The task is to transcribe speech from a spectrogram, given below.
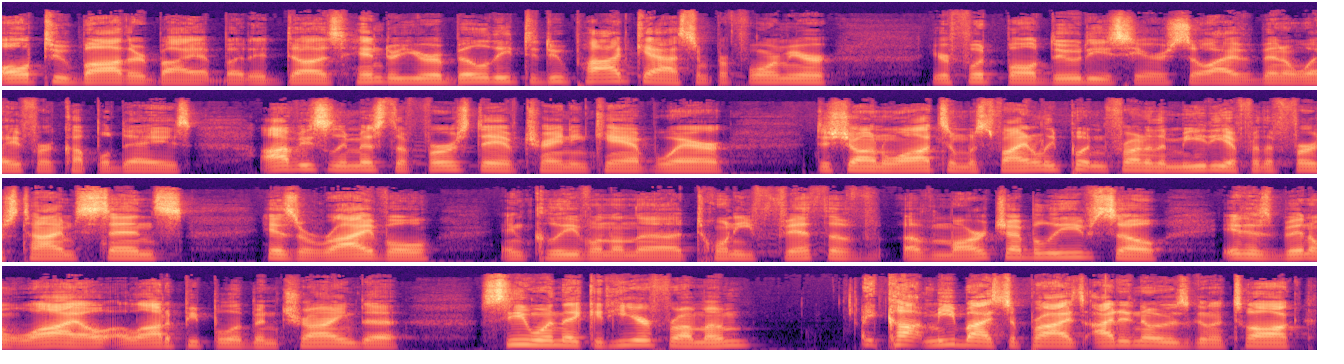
all too bothered by it, but it does hinder your ability to do podcasts and perform your your football duties here. So I've been away for a couple days. Obviously missed the first day of training camp where Deshaun Watson was finally put in front of the media for the first time since his arrival in Cleveland on the 25th of, of March, I believe. So it has been a while. A lot of people have been trying to see when they could hear from him. It caught me by surprise. I didn't know he was going to talk.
